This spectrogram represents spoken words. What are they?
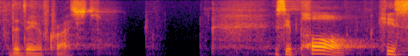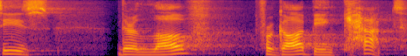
for the day of Christ. You see, Paul, he sees their love for God being capped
